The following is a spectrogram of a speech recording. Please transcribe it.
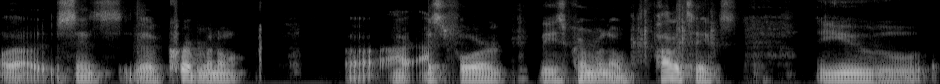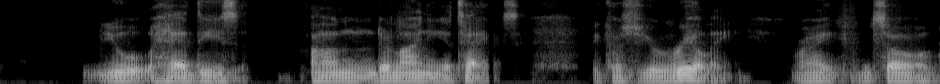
uh since the criminal uh as for these criminal politics you you had these underlining attacks because you're reeling right? And so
